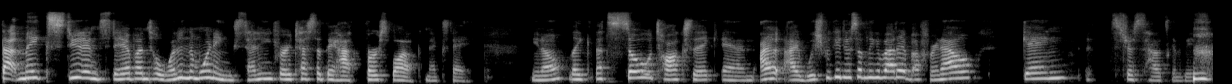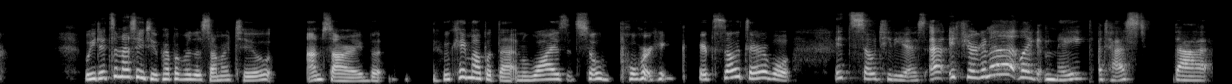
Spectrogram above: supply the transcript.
that makes students stay up until one in the morning studying for a test that they have first block next day. You know, like that's so toxic. And I, I wish we could do something about it, but for now, gang, it's just how it's gonna be. we did some SAT prep over the summer too. I'm sorry, but who came up with that and why is it so boring? It's so terrible. It's so tedious. Uh, if you're gonna like make a test that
